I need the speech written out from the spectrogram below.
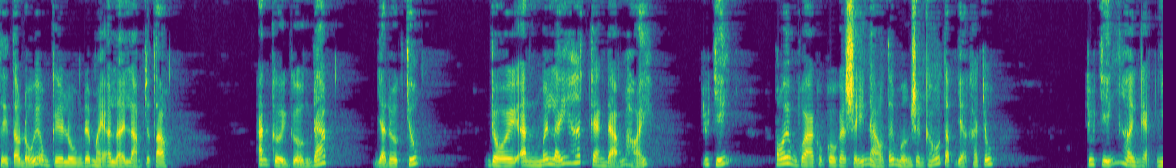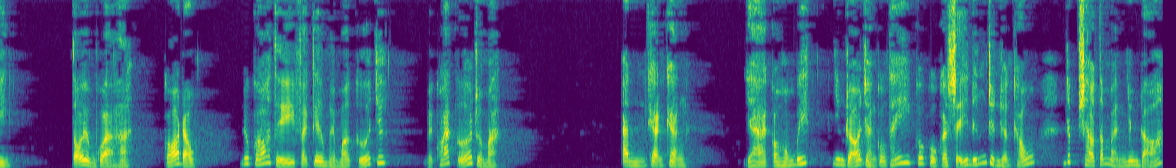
thì tao đuổi ông kia luôn để mày ở lại làm cho tao. Anh cười gượng đáp Dạ được chú. Rồi anh mới lấy hết can đảm hỏi Chú Chiến, tối hôm qua có cô ca sĩ nào tới mượn sân khấu tập vật hả chú? Chú Chiến hơi ngạc nhiên Tối hôm qua hả? Có đâu. Nếu có thì phải kêu mày mở cửa chứ. Mày khóa cửa rồi mà. Anh khăng khăng. Dạ con không biết. Nhưng rõ ràng con thấy có cô ca sĩ đứng trên sân khấu, núp sau tấm màn nhung đỏ,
